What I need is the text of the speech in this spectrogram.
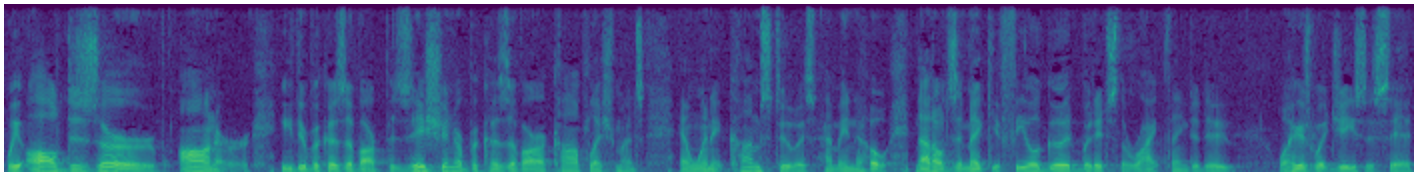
We all deserve honor, either because of our position or because of our accomplishments. And when it comes to us, I mean, no, not only does it make you feel good, but it's the right thing to do. Well, here's what Jesus said.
